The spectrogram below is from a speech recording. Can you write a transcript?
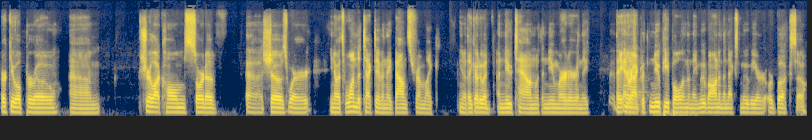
Hercule Poirot, um, Sherlock Holmes sort of uh, shows where you know it's one detective and they bounce from like you know they go to a, a new town with a new murder and they they interact yeah. with new people and then they move on in the next movie or, or book. So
